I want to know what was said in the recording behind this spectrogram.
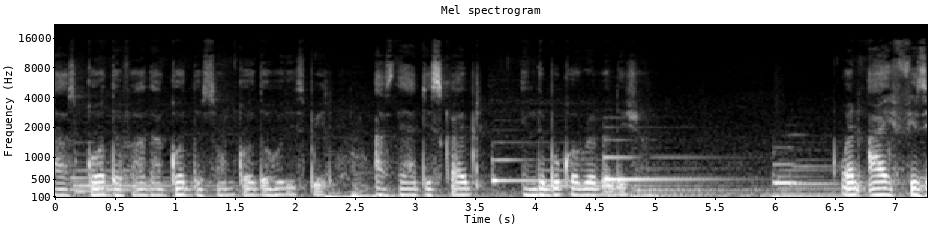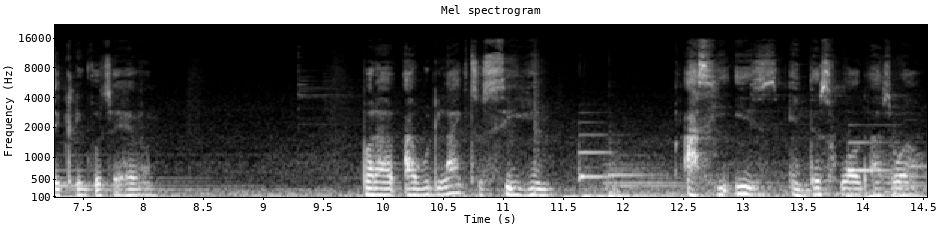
as God the Father, God the Son, God the Holy Spirit, as they are described in the book of Revelation. When I physically go to heaven. But I, I would like to see him as he is in this world as well.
